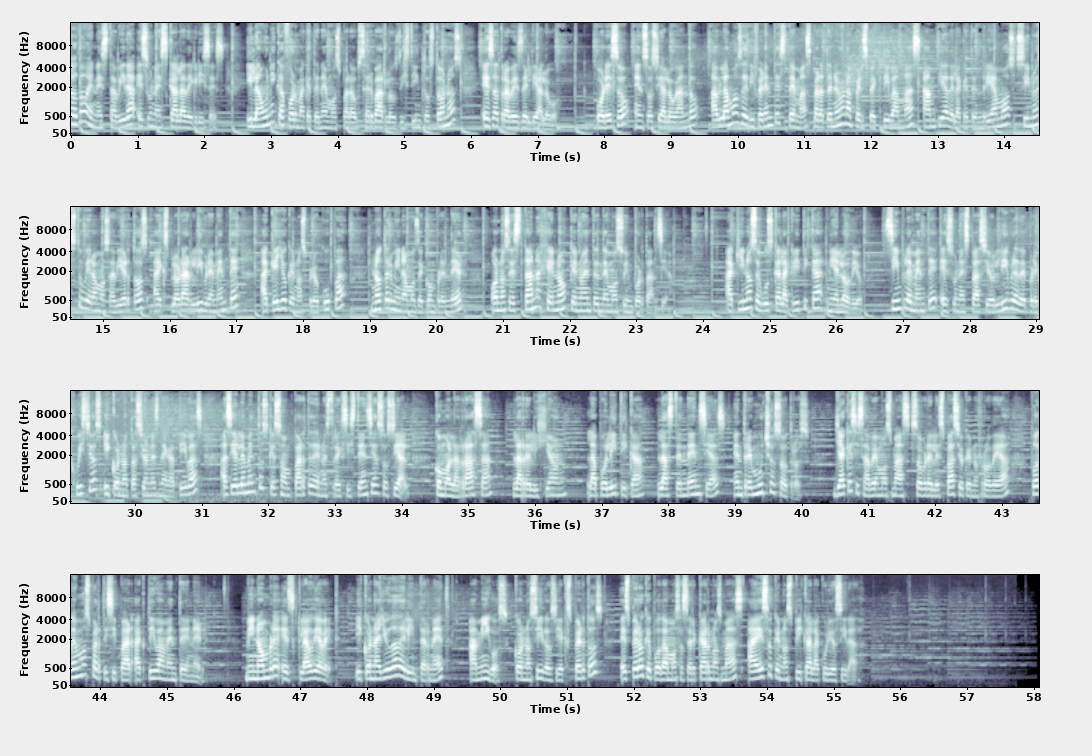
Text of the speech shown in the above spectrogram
Todo en esta vida es una escala de grises, y la única forma que tenemos para observar los distintos tonos es a través del diálogo. Por eso, en Socialogando, hablamos de diferentes temas para tener una perspectiva más amplia de la que tendríamos si no estuviéramos abiertos a explorar libremente aquello que nos preocupa, no terminamos de comprender o nos es tan ajeno que no entendemos su importancia. Aquí no se busca la crítica ni el odio, Simplemente es un espacio libre de prejuicios y connotaciones negativas hacia elementos que son parte de nuestra existencia social, como la raza, la religión, la política, las tendencias, entre muchos otros, ya que si sabemos más sobre el espacio que nos rodea, podemos participar activamente en él. Mi nombre es Claudia Beck y con ayuda del Internet, amigos, conocidos y expertos, espero que podamos acercarnos más a eso que nos pica la curiosidad.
